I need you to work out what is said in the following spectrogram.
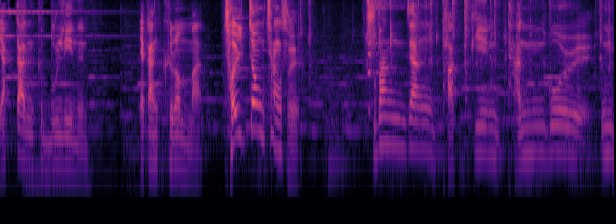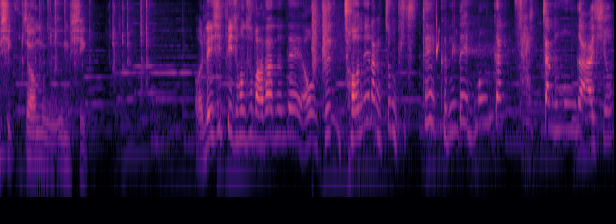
약간 그 물리는 약간 그런 맛 절정 창술. 주방장 바뀐 단골 음식점 음식. 어, 레시피 전수 받았는데 어, 그 전에랑 좀 비슷해? 근데 뭔가 살짝 뭔가 아쉬운?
